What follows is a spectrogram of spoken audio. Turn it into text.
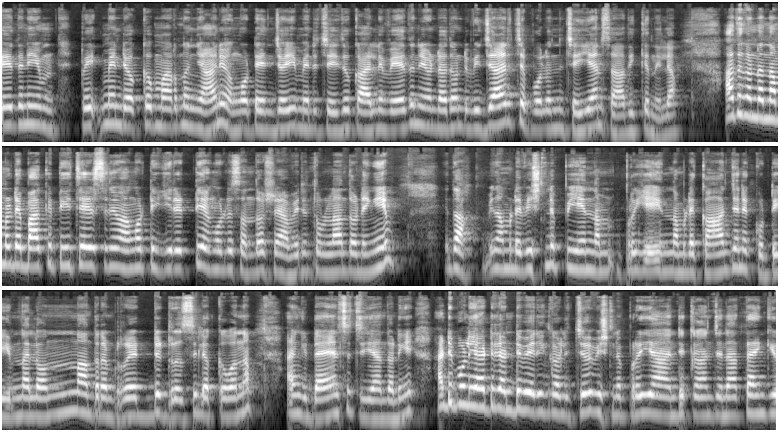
വേദനയും ട്രീറ്റ്മെന്റും ഒക്കെ മറന്ന്. ഞാനും അങ്ങോട്ട് എൻജോയ്മെന്റ് ചെയ്തു. കാലിന് വേദനയുണ്ട്. അതുകൊണ്ട് വിചാരിച്ച പോലെ ഒന്നും ചെയ്യാൻ സാധിക്കുന്നില്ല. അതുകൊണ്ട് നമ്മുടെ ബാക്കി ടീച്ചേഴ്സിനും അങ്ങോട്ട് ഇരട്ടി അങ്ങോട്ട് സന്തോഷം. അവരും തുള്ളാൻ തുടങ്ങി. ഇതാ നമ്മുടെ വിഷ്ണുപ്രിയയും നം പ്രിയയും നമ്മുടെ കാഞ്ചനക്കുട്ടിയും നല്ല ഒന്നാം തരം റെഡ് ഡ്രസ്സിലൊക്കെ വന്ന് അങ്ങ് ഡാൻസ് ചെയ്യാൻ തുടങ്ങി. അടിപൊളിയായിട്ട് രണ്ടുപേരും കളിച്ചു. വിഷ്ണുപ്രിയ ആൻഡ് കാഞ്ചന. താങ്ക്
